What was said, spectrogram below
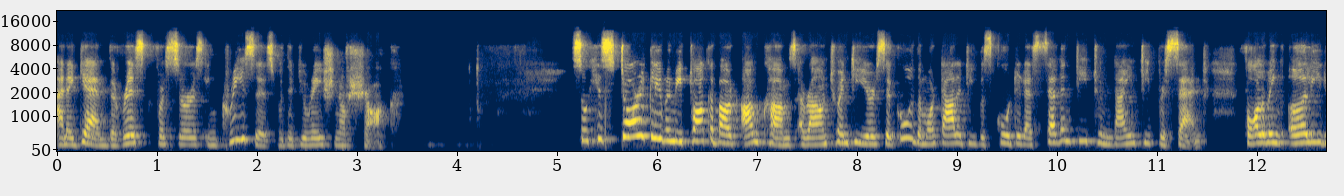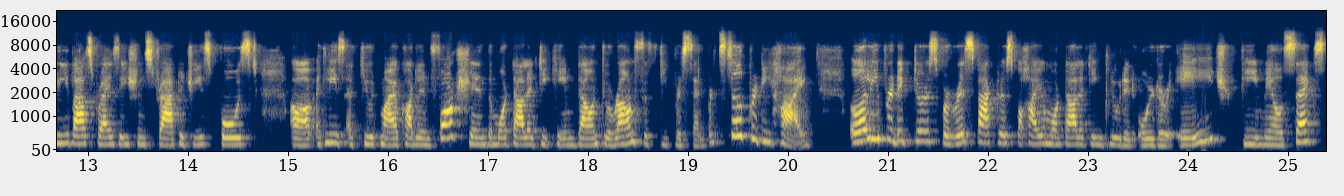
and again, the risk for SIRS increases with the duration of shock. So historically, when we talk about outcomes around 20 years ago, the mortality was quoted as 70 to 90% following early revascularization strategies post uh, at least acute myocardial infarction, the mortality came down to around 50%, but still pretty high. Early predictors for risk factors for higher mortality included older age, female sex,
